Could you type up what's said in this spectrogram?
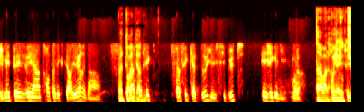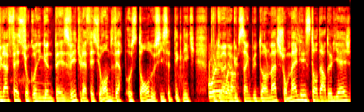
Je mets PSV à 1,30 à l'extérieur, et ben Bah, eh ben, ça, fait, fait 4-2, il y a eu 6 buts et j'ai gagné. Voilà. Ah voilà. Oui. Donc tu l'as fait sur Groningen PSV, tu l'as fait sur Antwerp Ostende aussi cette technique plus Ouais, de voilà. 1,5 but dans le match sur Malines Standard de Liège,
